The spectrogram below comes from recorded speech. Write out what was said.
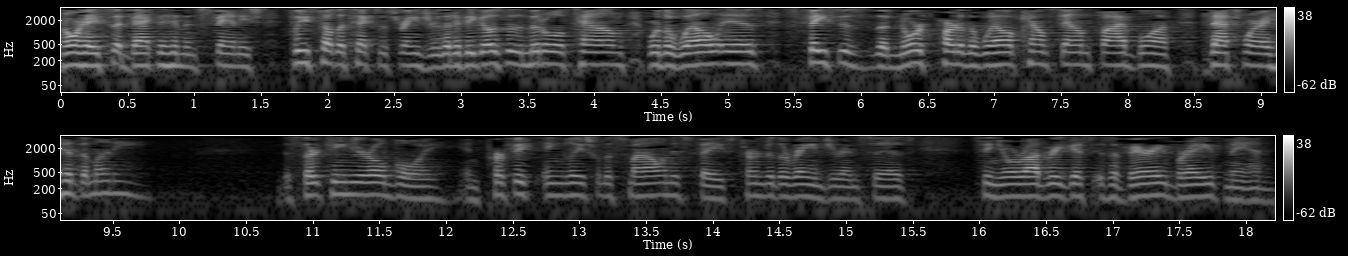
Jorge said back to him in Spanish, please tell the Texas Ranger that if he goes to the middle of town where the well is, faces the north part of the well, counts down five blocks, that's where I hid the money. This 13 year old boy, in perfect English with a smile on his face, turned to the ranger and says, Senor Rodriguez is a very brave man.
